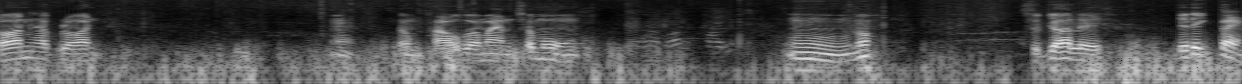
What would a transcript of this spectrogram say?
ร้อนครับร้อนต้องเผาประมาณชั่วโมง อือเนาะสุดยอดเลย จะได้แต่ง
